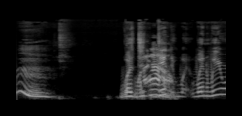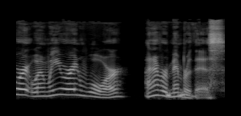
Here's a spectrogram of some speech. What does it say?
Hmm. Was did- Wow. did, when we were when we were in war? I never remember this.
